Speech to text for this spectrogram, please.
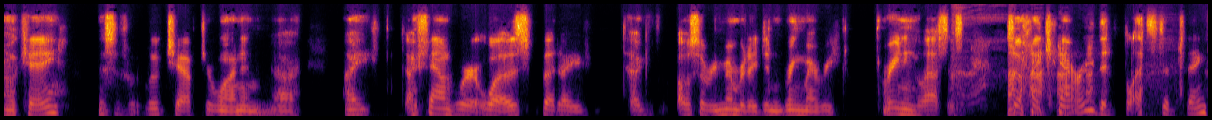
Okay, this is Luke chapter one, and uh, I I found where it was, but I I also remembered I didn't bring my re- reading glasses, so I can't read the blasted thing.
